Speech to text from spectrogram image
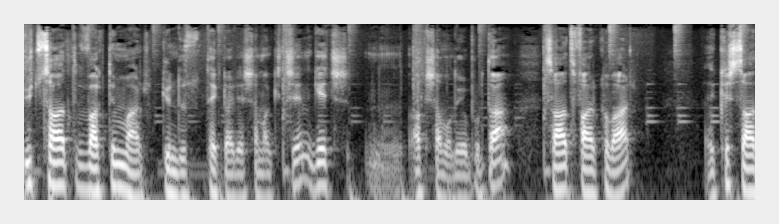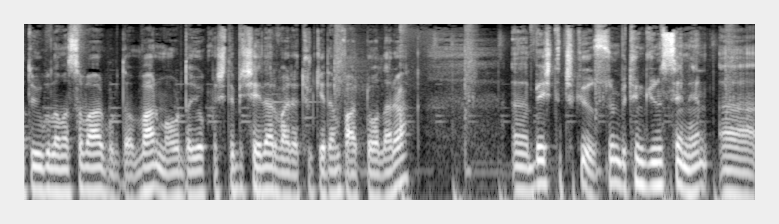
3 saat vaktim var gündüz tekrar yaşamak için. Geç ıı, akşam oluyor burada. Saat farkı var. E, kış saati uygulaması var burada. Var mı orada yok mu? İşte bir şeyler var ya Türkiye'den farklı olarak. 5'te e, çıkıyorsun. Bütün gün senin. E,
